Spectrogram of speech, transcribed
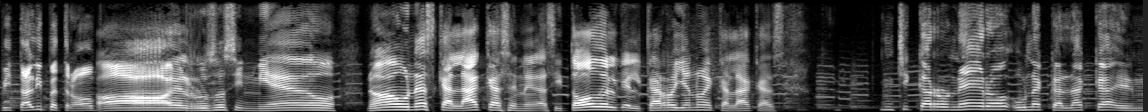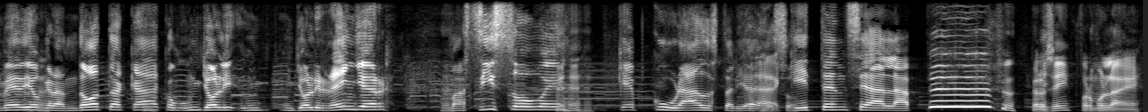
Vitali Petrov. ¡Oh, el ruso sin miedo! No, unas calacas en el, así todo el, el carro lleno de calacas. un chicarro negro, una calaca en medio grandota acá, como un Jolly, un, un Jolly Ranger, macizo, güey. Qué curado estaría eso. Quítense a la... Pero sí, Fórmula E.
